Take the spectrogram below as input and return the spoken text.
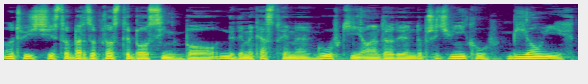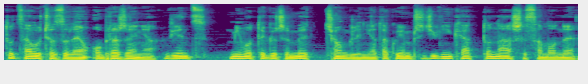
oczywiście jest to bardzo prosty bossing, bo gdy my kastujemy główki, one doladują do przeciwników, biją ich, to cały czas zadają obrażenia, więc mimo tego, że my ciągle nie atakujemy przeciwnika, to nasze samony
